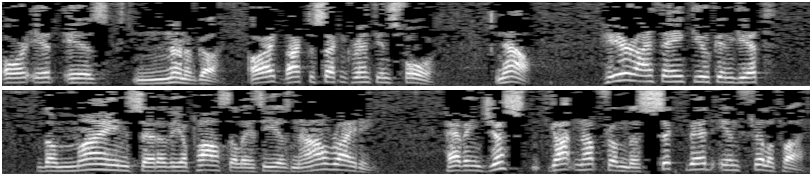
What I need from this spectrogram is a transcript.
or it is none of God. All right, back to 2 Corinthians 4. Now, here I think you can get the mindset of the apostle as he is now writing, having just gotten up from the sickbed in Philippi,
